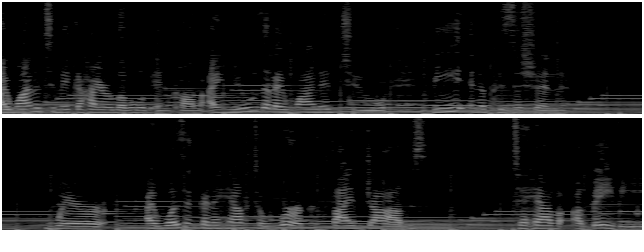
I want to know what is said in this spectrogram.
I wanted to make a higher level of income. I knew that I wanted to be in a position where I wasn't going to have to work five jobs to have a baby,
